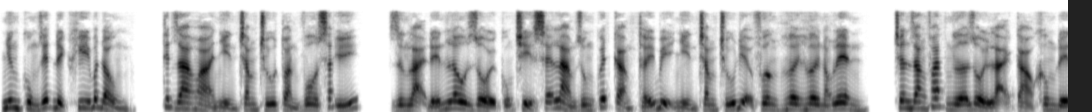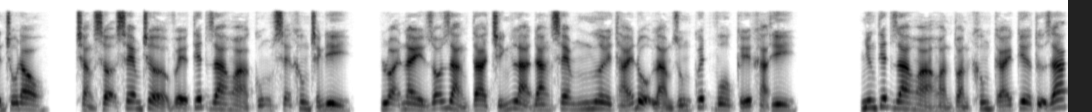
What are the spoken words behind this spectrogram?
Nhưng cùng giết địch khi bất đồng, Tiết Gia Hòa nhìn chăm chú toàn vô sắc ý, dừng lại đến lâu rồi cũng chỉ sẽ làm dung quyết cảm thấy bị nhìn chăm chú địa phương hơi hơi nóng lên, chân răng phát ngứa rồi lại cào không đến chỗ đau, chẳng sợ xem trở về Tiết Gia Hòa cũng sẽ không tránh đi, loại này rõ ràng ta chính là đang xem ngươi thái độ làm dung quyết vô kế khả thi. Nhưng Tiết Gia Hòa hoàn toàn không cái kia tự giác,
